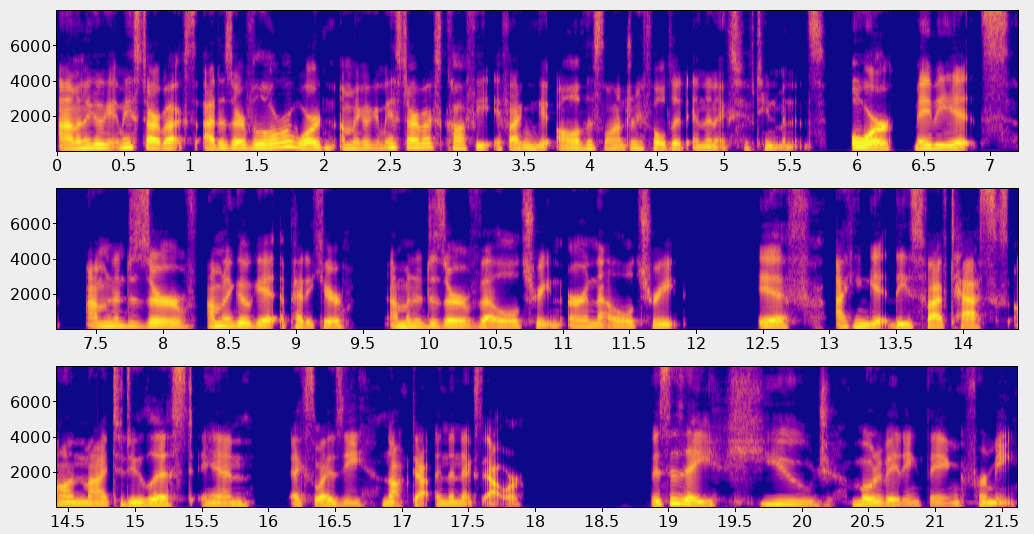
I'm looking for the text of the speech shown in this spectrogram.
I'm gonna go get me a Starbucks. I deserve a little reward. I'm gonna go get me a Starbucks coffee if I can get all of this laundry folded in the next 15 minutes. Or maybe it's I'm gonna deserve, I'm gonna go get a pedicure. I'm gonna deserve that little treat and earn that little treat if I can get these five tasks on my to do list and XYZ knocked out in the next hour. This is a huge motivating thing for me.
